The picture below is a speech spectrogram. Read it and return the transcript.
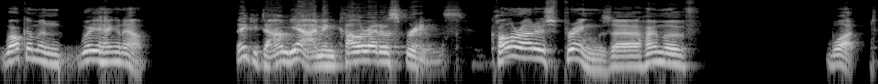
Welcome, and where are you hanging out? Thank you, Tom. Yeah, I'm in Colorado Springs. Colorado Springs, uh, home of what?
